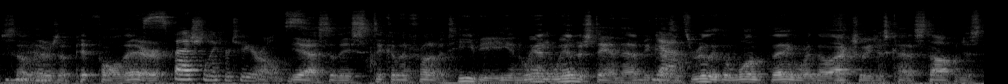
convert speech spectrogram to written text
So Mhm. there's a pitfall there. Especially for two-year-olds. Yeah, so they stick them in front of a TV, and we, Right. we understand that because Yeah. it's really the one thing where they'll actually just kind of stop and just,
